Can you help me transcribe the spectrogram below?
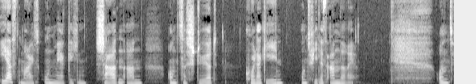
erstmals unmerklichen Schaden an und zerstört Kollagen und vieles andere. Und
